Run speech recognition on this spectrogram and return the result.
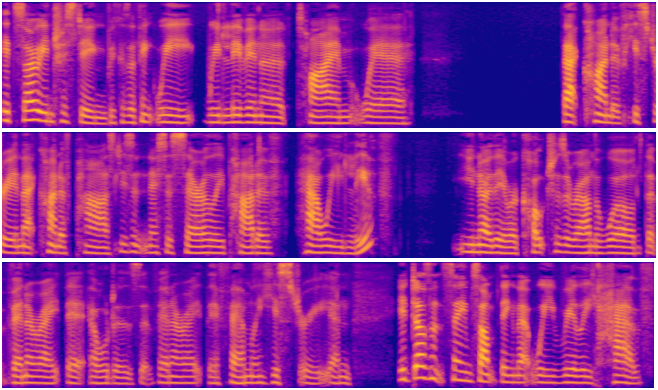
It's so interesting because I think we we live in a time where that kind of history and that kind of past isn't necessarily part of how we live. You know, there are cultures around the world that venerate their elders, that venerate their family history. And it doesn't seem something that we really have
